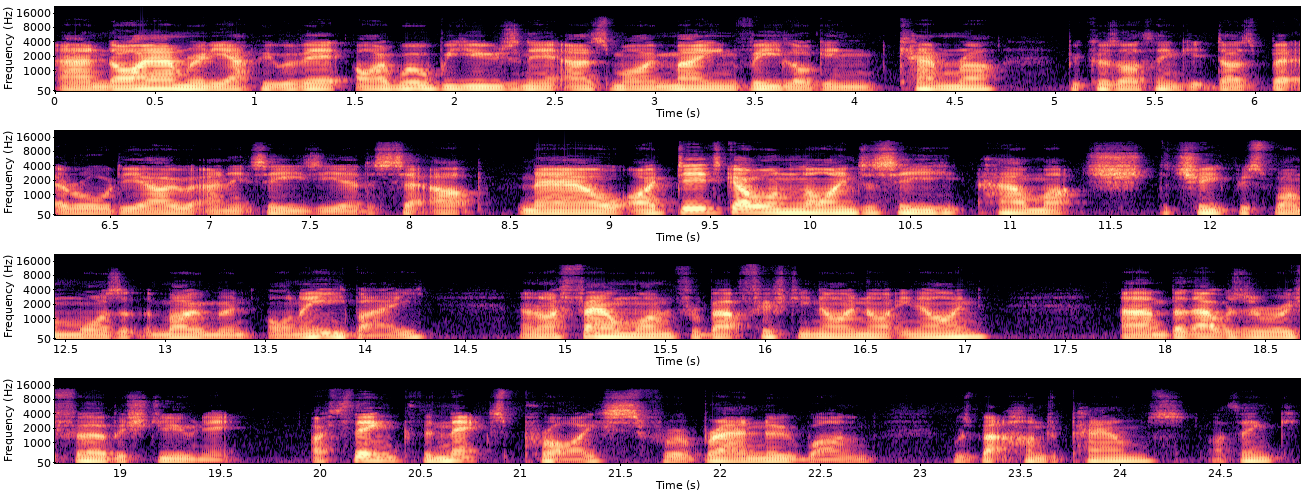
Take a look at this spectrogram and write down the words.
And I am really happy with it. I will be using it as my main vlogging camera because I think it does better audio and it's easier to set up. Now, I did go online to see how much the cheapest one was at the moment on eBay, and I found one for about $59.99, um, but that was a refurbished unit. I think the next price for a brand new one was about £100, I think.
